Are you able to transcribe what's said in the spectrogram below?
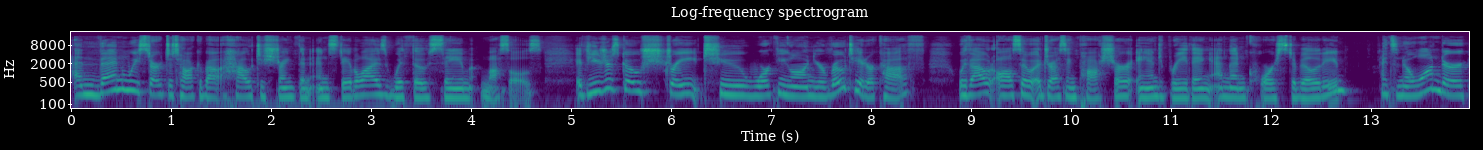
And then we start to talk about how to strengthen and stabilize with those same muscles. If you just go straight to working on your rotator cuff without also addressing posture and breathing and then core stability, it's no wonder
